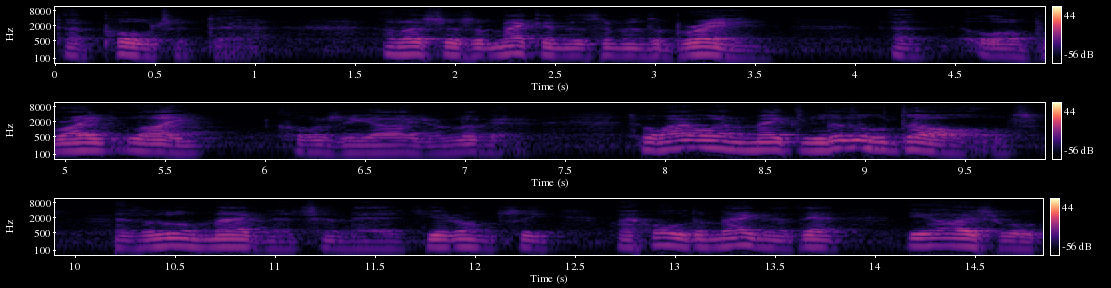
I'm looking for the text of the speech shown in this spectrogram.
that pulls it there, unless there's a mechanism in the brain that, or a bright light cause the eye to look at it. So I want to make little dolls. There's little magnets in there you don't see. I hold the magnet there, the eyes will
